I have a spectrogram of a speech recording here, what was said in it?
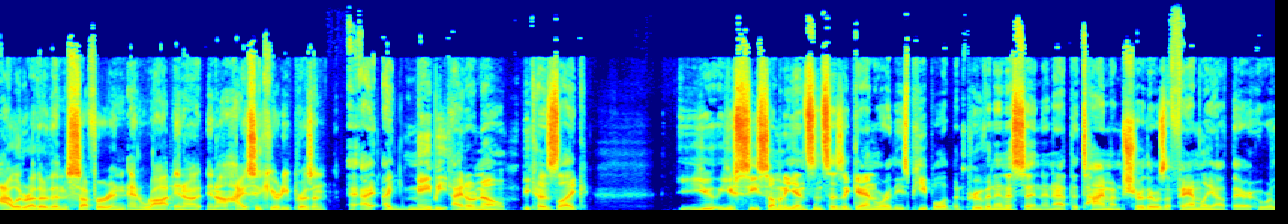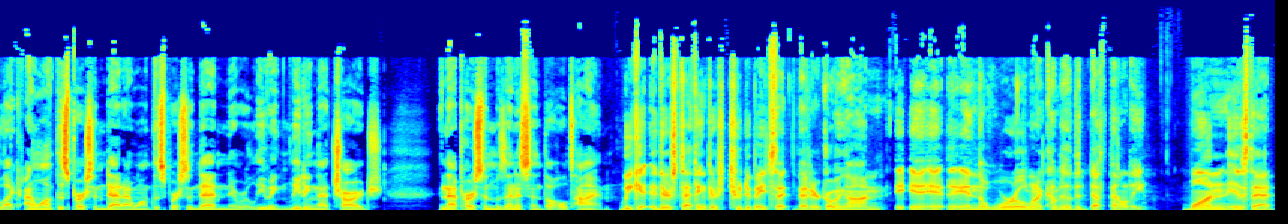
I would rather them suffer and, and rot in a in a high security prison." I, I maybe I don't know because like you you see so many instances again where these people have been proven innocent and at the time i'm sure there was a family out there who were like i want this person dead i want this person dead and they were leaving leading that charge and that person was innocent the whole time we get there's i think there's two debates that, that are going on in, in the world when it comes to the death penalty one is that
